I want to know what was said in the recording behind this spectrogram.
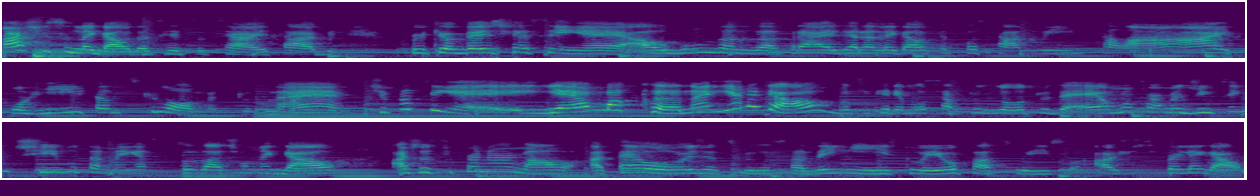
acho isso legal das redes sociais, sabe? Porque eu vejo que, assim, é, alguns anos atrás era legal você postar no Insta lá, ai, corri tantos quilômetros, né? Tipo assim, é, e é bacana e é legal você querer mostrar pros outros. É uma forma de incentivo também, as pessoas acham legal. Acho super normal. Até hoje as pessoas fazem isso, eu faço isso, acho super legal.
